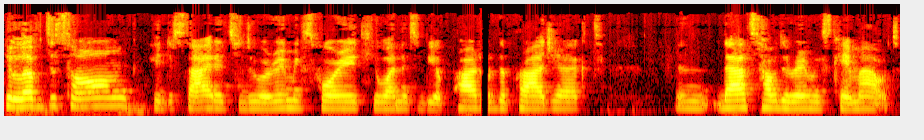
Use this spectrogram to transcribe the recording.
He loved the song. He decided to do a remix for it. He wanted to be a part of the project, and that's how the remix came out.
